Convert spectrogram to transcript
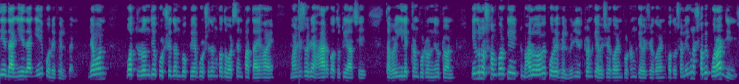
দিয়ে দাগিয়ে দাগিয়ে পড়ে ফেলবেন। যেমন পত্ররন্ধ্রীয় প্রচ্ছেদন, প্রক্রিয়া প্রচ্ছেদন কত পার্সেন্ট পাতায় হয়, মানুষের শরীরে হার কতটি আছে, তারপরে ইলেকট্রন প্রোটন নিউট্রন এগুলো সম্পর্কে একটু ভালোভাবে পড়ে ফেলবেন। ইলেকট্রনকে আবিষ্কার করেন প্রোটনকে আবিষ্কার করেন, কত সালে, এগুলো সবই পড়ার জিনিস।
